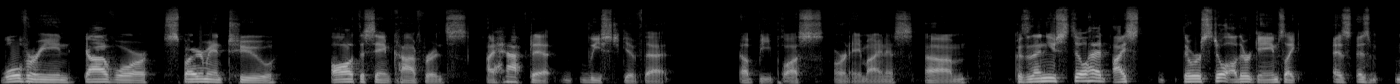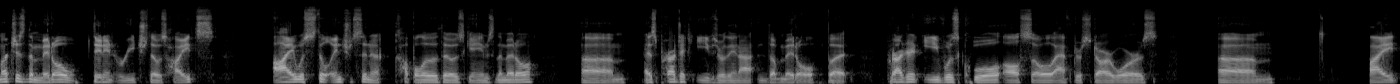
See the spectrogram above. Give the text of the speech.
Wolverine, God of War, Spider Man Two, all at the same conference. I have to at least give that a B plus or an A minus. Um, because then you still had I. There were still other games like as as much as the middle didn't reach those heights. I was still interested in a couple of those games in the middle. Um, as Project Eve's really not the middle, but Project Eve was cool also after Star Wars. Um I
